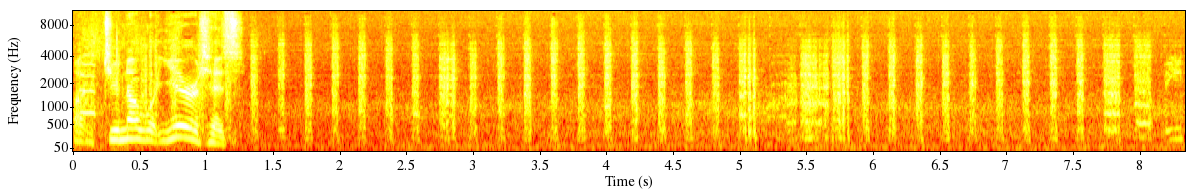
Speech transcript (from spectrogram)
Uh, do you know what year it is? Leave.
